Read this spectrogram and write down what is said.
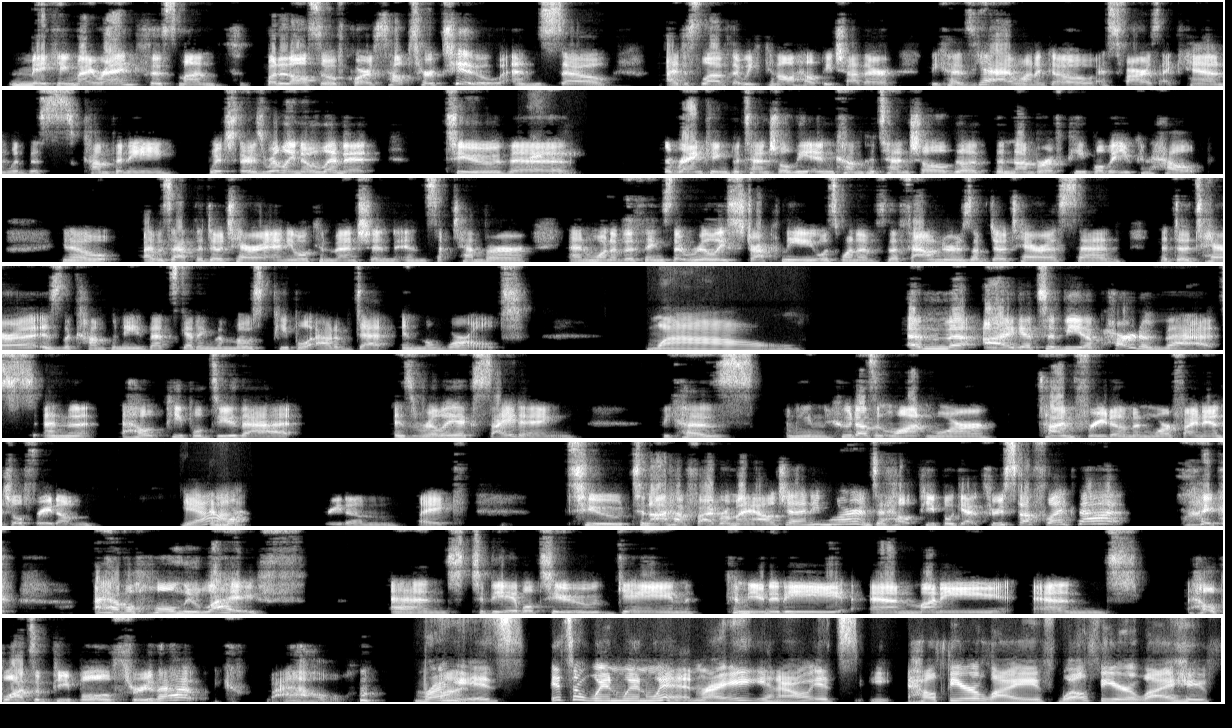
making my rank this month, but it also of course helps her too. And so I just love that we can all help each other because yeah, I want to go as far as I can with this company, which there's really no limit to the the ranking potential, the income potential, the the number of people that you can help. You know, I was at the doTERRA annual convention in September. And one of the things that really struck me was one of the founders of doTERRA said that doTERRA is the company that's getting the most people out of debt in the world. Wow. And that I get to be a part of that and help people do that is really exciting because, I mean, who doesn't want more time freedom and more financial freedom? Yeah. And more freedom like to to not have fibromyalgia anymore and to help people get through stuff like that like i have a whole new life and to be able to gain community and money and help lots of people through that like wow right Fun. it's it's a win-win-win right you know it's healthier life wealthier life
